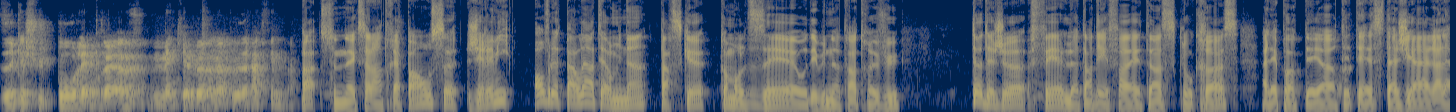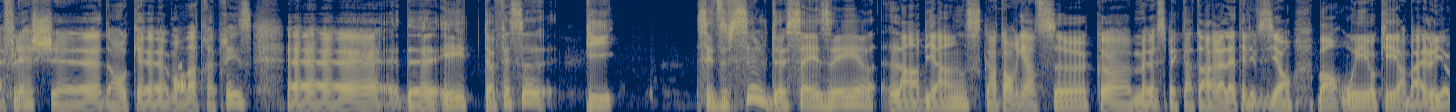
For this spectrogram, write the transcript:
dire que je suis pour l'épreuve, mais qu'il y a besoin d'un peu de raffinement. Ah, c'est une excellente réponse. Jérémy, on voulait te parler en terminant parce que, comme on le disait au début de notre entrevue, tu as déjà fait le temps des fêtes en cyclocross. À l'époque, d'ailleurs, tu étais stagiaire à la Flèche, euh, donc euh, mon entreprise. Euh, et tu as fait ça. Puis c'est difficile de saisir l'ambiance quand on regarde ça comme spectateur à la télévision. Bon, oui, OK, ah ben là, il y a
